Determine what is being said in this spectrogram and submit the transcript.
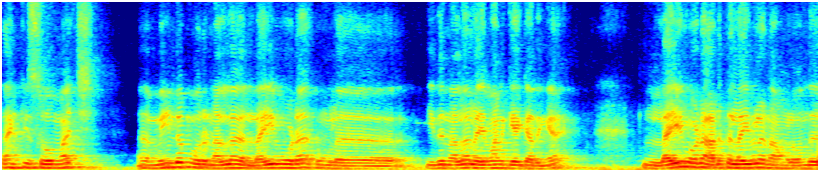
தேங்க்யூ ஸோ மச் மீண்டும் ஒரு நல்ல லைவோட உங்களை இது நல்ல லைவான்னு கேட்காதீங்க. லைவோட அடுத்த லைவில் நான் உங்களை வந்து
